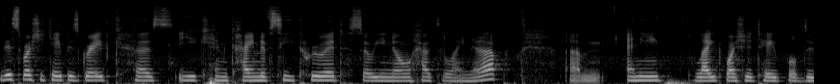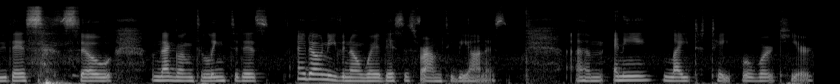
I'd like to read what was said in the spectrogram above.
This washi tape is great because you can kind of see through it so you know how to line it up. Um, any light washi tape will do this, so I'm not going to link to this. I don't even know where this is from, to be honest. Um, any light tape will work here.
